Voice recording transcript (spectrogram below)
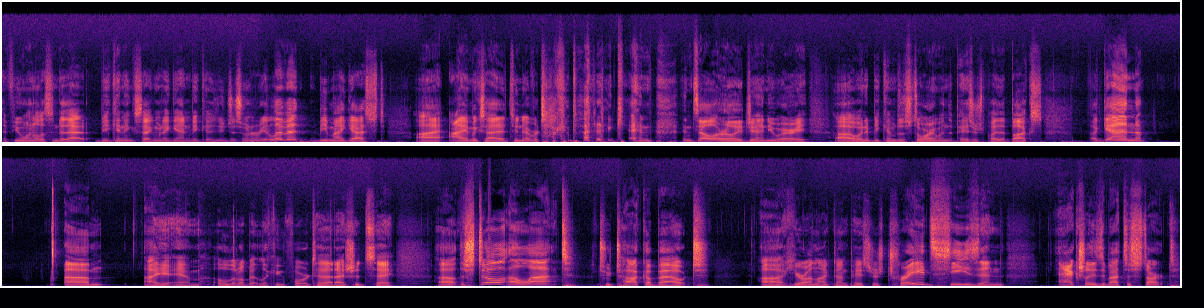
If you want to listen to that beginning segment again because you just want to relive it, be my guest. I, I am excited to never talk about it again until early January uh, when it becomes a story when the Pacers play the Bucks. Again, um, I am a little bit looking forward to that, I should say. Uh, there's still a lot to talk about uh, here on Locked On Pacers. Trade season actually is about to start.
